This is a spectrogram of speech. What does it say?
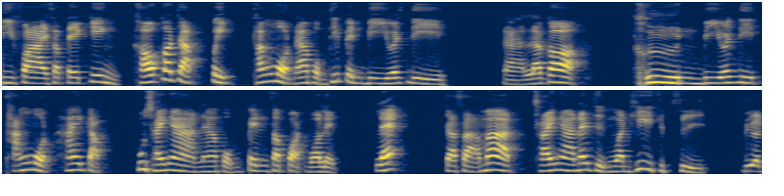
DeFi Staking เขาก็จะปิดทั้งหมดนะครับผมที่เป็น BUSD นะแล้วก็คืน BUSD ทั้งหมดให้กับผู้ใช้งานนะครับผมเป็น Spot Wallet และจะสามารถใช้งานได้ถึงวันที่ 14 เดือน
